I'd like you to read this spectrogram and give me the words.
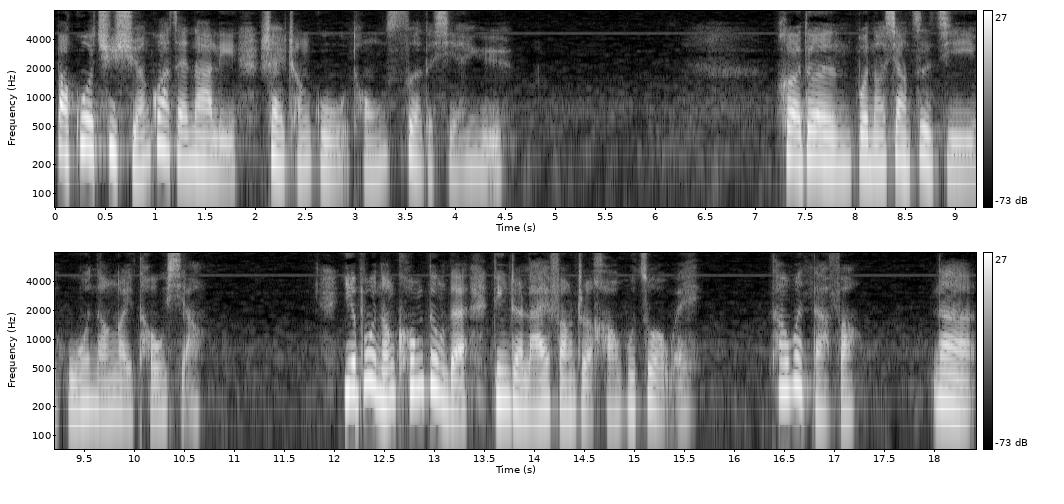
把过去悬挂在那里，晒成古铜色的咸鱼。赫顿不能向自己无能而投降，也不能空洞地盯着来访者毫无作为。他问大方：“那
